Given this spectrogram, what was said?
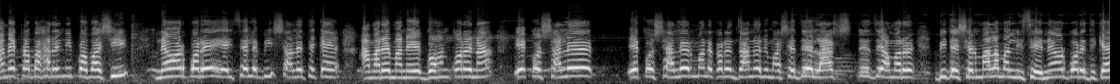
আমি একটা বাহারানি প্রবাসী। নেওয়ার পরে এই ছেলে বিশ সালে থেকে আমারে মানে গ্রহণ করে না। একুশ সালে, একুশ সালের মনে করেন জানুয়ারি মাসে যে লাস্টে যে আমার বিদেশের মালামাল নিছে, নেওয়ার পরে থেকে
